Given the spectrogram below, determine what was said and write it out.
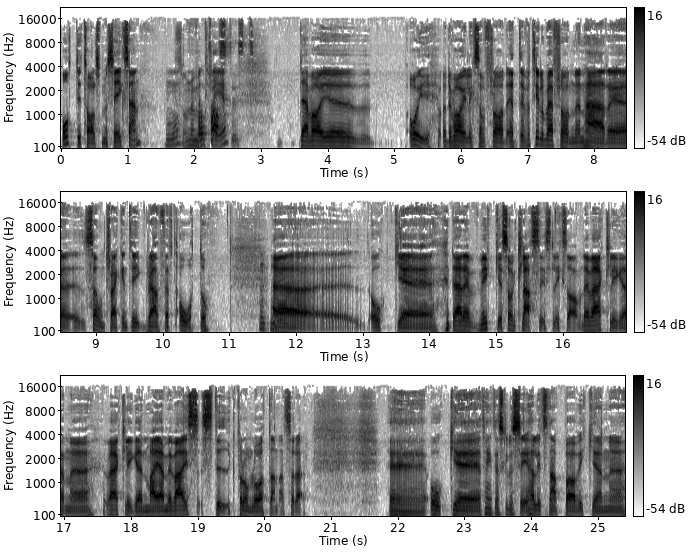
80-talsmusik sen. Mm, som nummer tre. fantastiskt. Det var ju... Oj, och det var ju liksom från... Det var till och med från den här eh, soundtracken till Grand Theft Auto. Eh, och eh, där är mycket sån klassiskt liksom. Det är verkligen, eh, verkligen Miami Vice-stuk på de låtarna. Sådär. Och jag tänkte jag skulle se här lite snabbt bara vilken eh,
